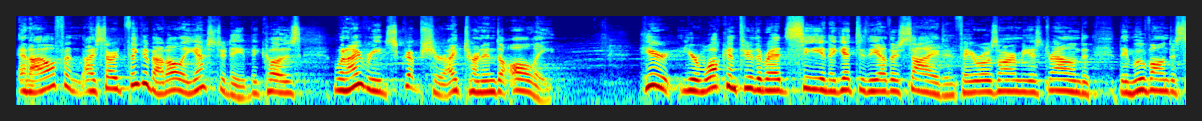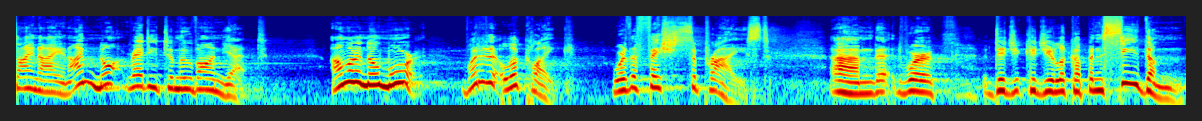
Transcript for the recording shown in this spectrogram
And I often, I started thinking about Ollie yesterday because when I read scripture, I turn into Ollie. Here, you're walking through the Red Sea and they get to the other side, and Pharaoh's army is drowned. And they move on to Sinai, and I'm not ready to move on yet. I want to know more. What did it look like? Were the fish surprised? Um, were, did you, could you look up and see them?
